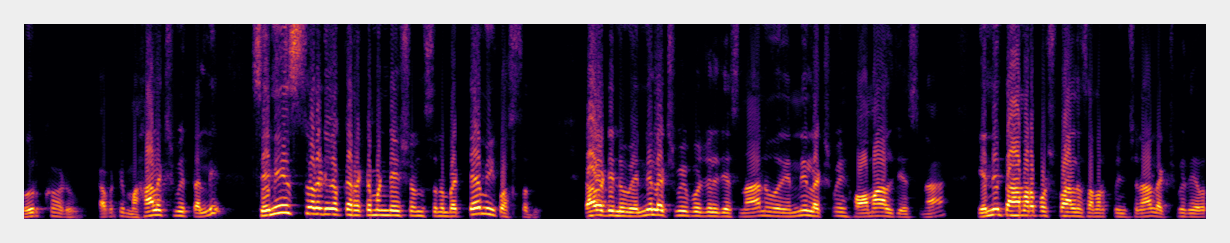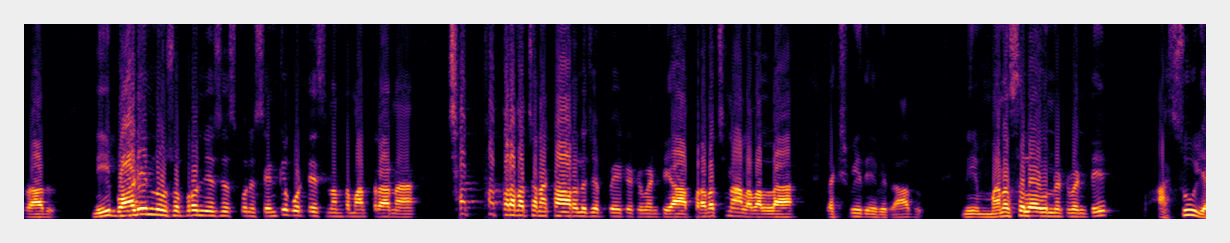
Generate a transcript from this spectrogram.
ఊరుకోడు కాబట్టి మహాలక్ష్మి తల్లి శనీశ్వరుడి యొక్క రికమెండేషన్స్ను బట్టే మీకు వస్తుంది. కాబట్టి నువ్వు ఎన్ని లక్ష్మీ పూజలు చేసినా నువ్వు ఎన్ని లక్ష్మీ హోమాలు చేసినా ఎన్ని తామర పుష్పాలను సమర్పించినా లక్ష్మీదేవి రాదు. నీ బాడీని నువ్వు శుభ్రం చేసేసుకుని సెంట్లు కొట్టేసినంత మాత్రాన చెత్త ప్రవచనకారులు చెప్పేటటువంటి ఆ ప్రవచనాల వల్ల లక్ష్మీదేవి రాదు. నీ మనసులో ఉన్నటువంటి అసూయ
